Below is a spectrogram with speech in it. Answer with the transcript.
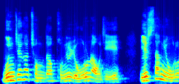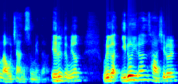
문제가 전부 다 법률 용어로 나오지 일상 용어로 나오지 않습니다. 예를 들면 우리가 이러이러한 사실을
